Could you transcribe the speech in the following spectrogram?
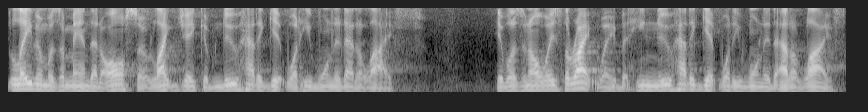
Laban was a man that also, like Jacob, knew how to get what he wanted out of life. It wasn't always the right way, but he knew how to get what he wanted out of life.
